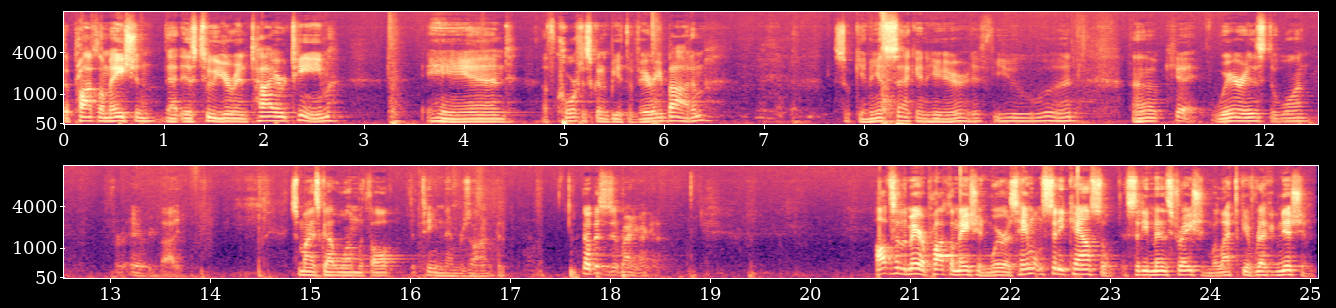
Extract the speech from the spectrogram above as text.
the proclamation that is to your entire team. And of course, it's going to be at the very bottom. So give me a second here, if you would. Okay, where is the one for everybody? Somebody's got one with all the team members on it, but, no, this is it right here, I got it. Office of the Mayor proclamation, whereas Hamilton City Council and City Administration would like to give recognition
